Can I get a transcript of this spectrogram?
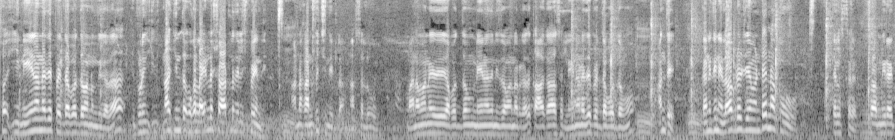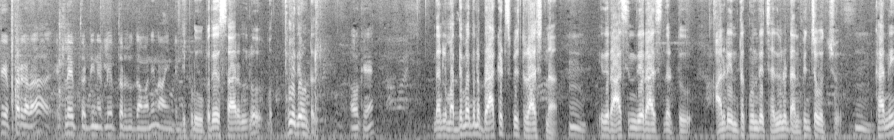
సో ఈ నేను అనేది పెద్ద అబద్ధం అని ఉంది కదా. ఇప్పుడు నాకు ఇంత ఒక లైన్లో షార్ట్లో తెలిసిపోయింది. నాకు అనిపించింది ఇట్లా. అసలు మనం అనేది అబద్ధం నేను అనేది నిజం అన్నారు కదా. కాక అసలు నేను అనేది పెద్ద అబద్ధము. అంతే. కానీ దీన్ని ఎలాబరేట్ చేయమంటే నాకు తెలుస్తలేదు. సో మీరైతే చెప్తారు కదా ఎట్లా చెప్తారు దీన్ని ఎట్లా చెప్తారు చూద్దామని నా ఇంటెన్షన్ ఇప్పుడు ఉపదేశ సారంలో మొత్తం ఇదే ఉంటుంది. ఓకే. దాంట్లో మధ్య మధ్యన బ్రాకెట్స్ పెట్టి రాసిన. ఇది రాసిందే రాసినట్టు ఆల్రెడీ ఇంతకు ముందే చదివినట్టు అనిపించవచ్చు. కానీ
